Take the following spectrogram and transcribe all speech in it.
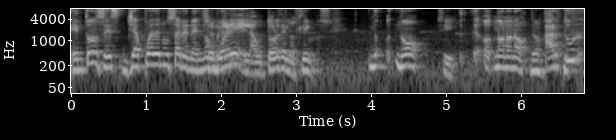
entonces ya pueden usar en el Se nombre. muere el autor de los libros. No, no, Sí. oh, no, no, no. No. Arthur,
